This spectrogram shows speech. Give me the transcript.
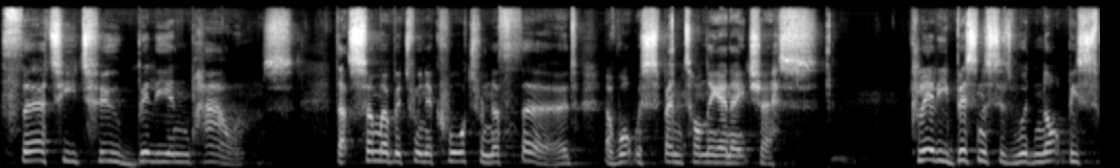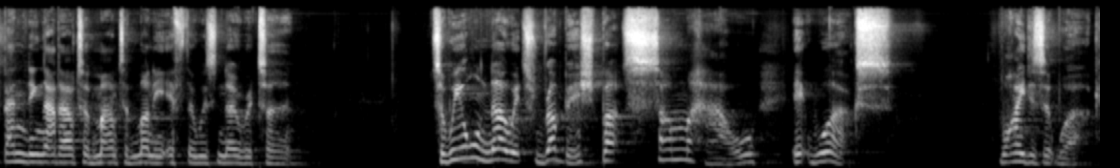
32 billion pounds. That's somewhere between a quarter and a third of what was spent on the NHS. Clearly, businesses would not be spending that out amount of money if there was no return. So we all know it's rubbish, but somehow it works. Why does it work?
